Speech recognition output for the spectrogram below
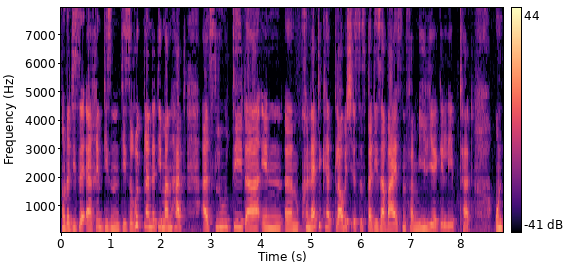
oder diese, diesen, diese Rückblende, die man hat, als Luthi da in ähm, Connecticut, glaube ich, ist es bei dieser weißen Familie gelebt hat. Und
